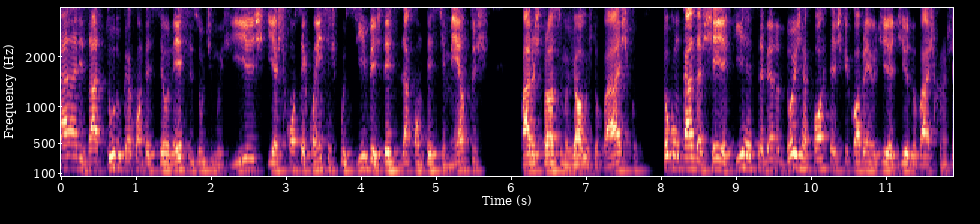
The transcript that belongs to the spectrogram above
para analisar tudo o que aconteceu nesses últimos dias e as consequências possíveis desses acontecimentos para os próximos jogos do Vasco. Estou com casa cheia aqui, recebendo dois repórteres que cobrem o dia a dia do Vasco no GE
